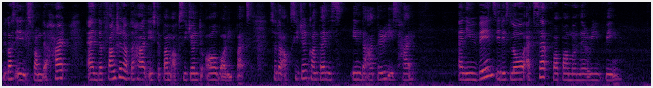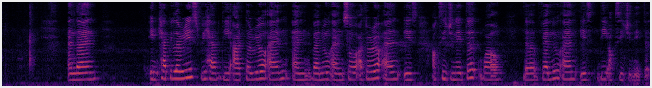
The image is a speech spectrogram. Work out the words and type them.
because it is from the heart and the function of the heart is to pump oxygen to all body parts. So the oxygen content is in the artery is high and in veins it is low except for pulmonary vein. And then in capillaries we have the arterial end and venule end. So arterial end is oxygenated while the venule end is deoxygenated.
